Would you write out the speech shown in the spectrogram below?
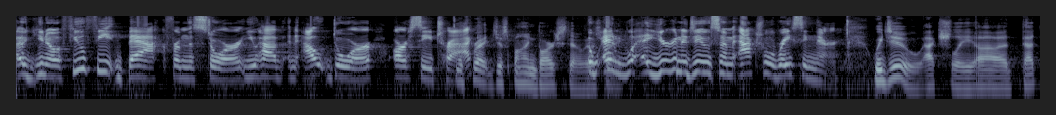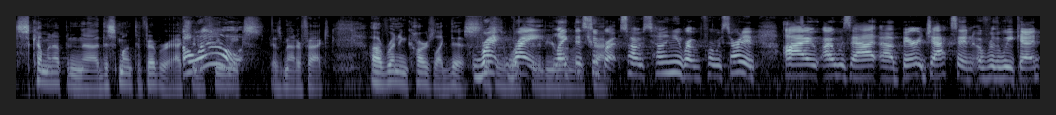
uh, you know, a few feet back from the store, you have an outdoor RC track. That's right, just behind Barstow. That's And right. you're going to do some actual racing there. We do, actually. Uh, that's coming up in uh, this month of February, actually, in a few Oh, weeks, as a matter of fact. Uh, running cars like this. This Right, is what's gonna right, like the. Supra. So I was telling you right before we started, I, I was at uh, Barrett Jackson over the weekend,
